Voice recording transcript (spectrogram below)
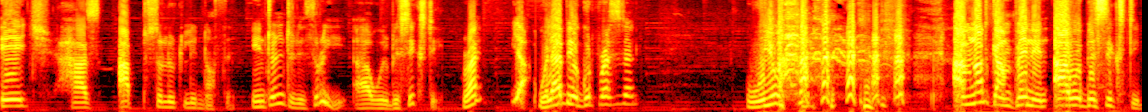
Age has absolutely nothing. In 2023, I will be 60, right? Yeah. Will I be a good president? Will you? I'm not campaigning. I will be 60.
